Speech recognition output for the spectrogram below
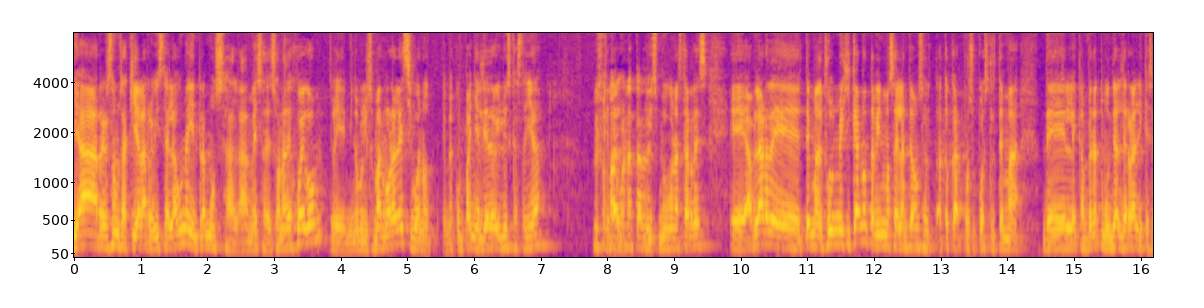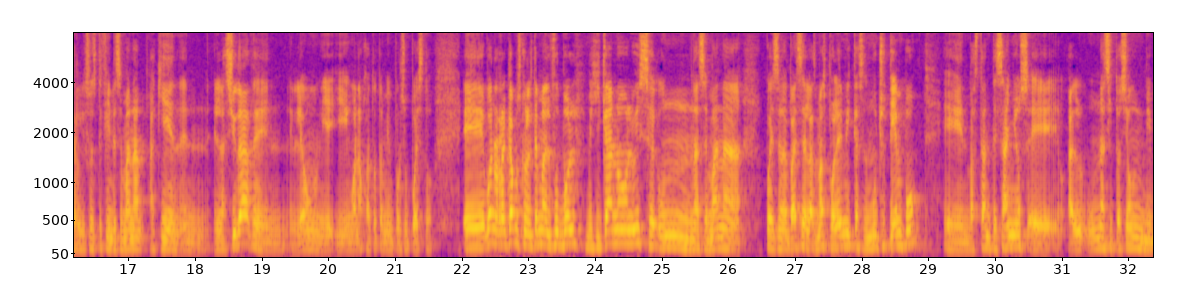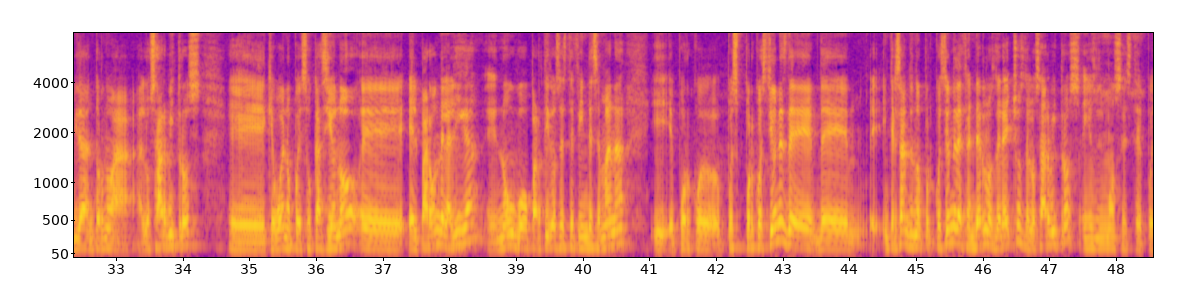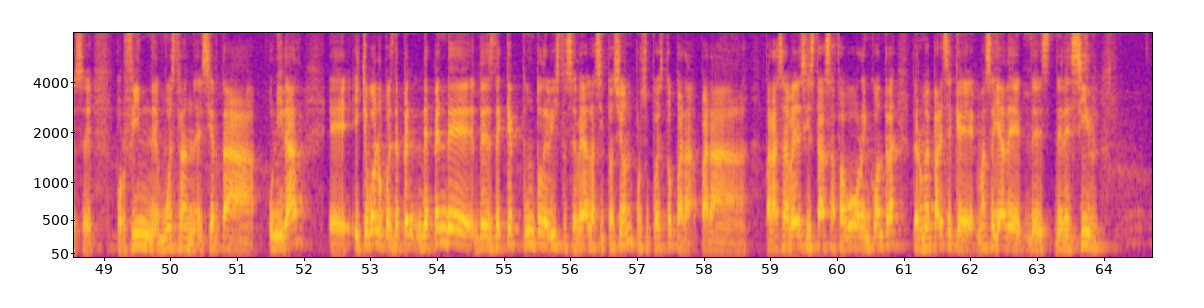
Ya regresamos aquí a la revista de la UNA y entramos a la mesa de zona de juego. Eh, mi nombre es Luis Omar Morales y bueno, eh, me acompaña el día de hoy Luis Castañeda. Luis buenas tardes. Luis, muy buenas tardes. Eh, hablar del tema del fútbol mexicano, también más adelante vamos a, a tocar, por supuesto, el tema del Campeonato Mundial de Rally que se realizó este fin de semana aquí en, en- en la ciudad, en, en León y, y en Guanajuato también, por supuesto. Eh, bueno, arrancamos con el tema del fútbol mexicano, Luis. Una semana, pues me parece de las más polémicas en mucho tiempo, en bastantes años. eh, una situación vivida en torno a- a los árbitros eh, que bueno, pues ocasionó eh, el parón de la liga. eh, no hubo partidos este fin de semana y por, pues, por cuestiones de, interesantes, ¿no? Por cuestión de defender los derechos de los árbitros. Ellos mismos, este, pues, por fin muestran cierta unidad. y que bueno, pues depen- depende desde qué punto de vista se vea la situación, por supuesto, para, para, para saber si estás a favor o en contra, pero me parece que más allá de decir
